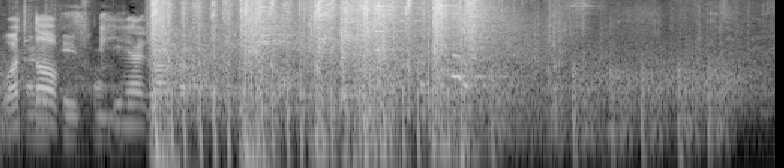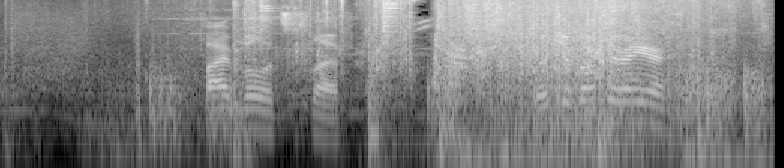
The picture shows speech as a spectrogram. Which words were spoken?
What the f he Five bullets left. Put your boat right here.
